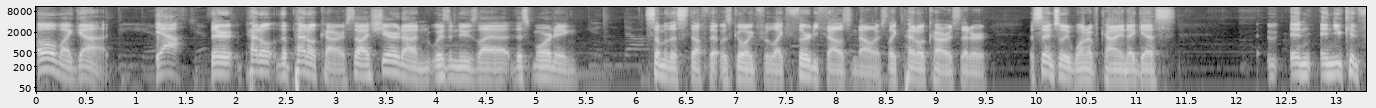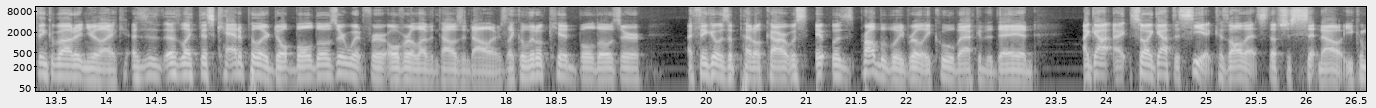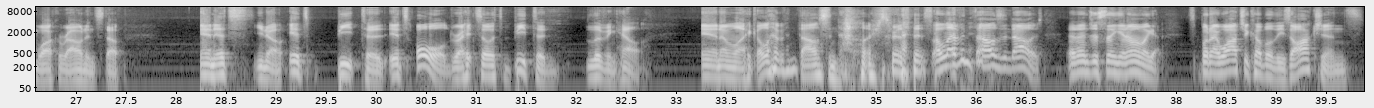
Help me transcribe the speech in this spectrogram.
Oh my god. Yeah. They're pedal the pedal car. So I shared on WIZM News this morning some of the stuff that was going for like thirty thousand dollars, like pedal cars that are essentially one of kind, I guess. And and you can think about it, and you're like, as- uh, like this Caterpillar bulldozer went for over eleven thousand dollars, like a little kid bulldozer. I think it was a pedal car. It was it was probably really cool back in the day, and I got I, so I got to see it because all that stuff's just sitting out. You can walk around and stuff and it's you know it's beat to it's old right so it's beat to living hell and i'm like $11000 for this. $11000 and i'm just thinking oh my god. But i watch a couple of these auctions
